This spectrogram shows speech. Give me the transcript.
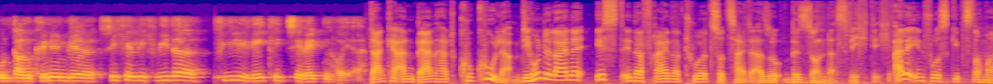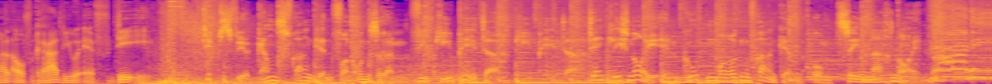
Und dann können wir sicherlich wieder viele Rehkitze retten heuer. Danke an Bernhard Kukula. Die Hundeleine ist in der freien Natur zurzeit also besonders wichtig. Alle Infos gibt's nochmal auf radiof.de. Tipps für ganz Franken von unserem Wiki Peter. Wiki Peter. Täglich neu in Guten Morgen Franken um 10 nach 9. Radio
